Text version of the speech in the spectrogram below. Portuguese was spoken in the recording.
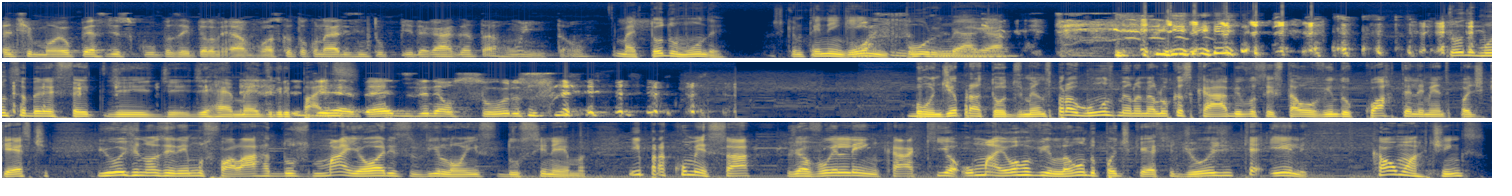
antemão, eu peço desculpas aí pela minha voz, que eu tô com o nariz entupido e a garganta ruim, então. Mas todo mundo, hein? Acho que não tem ninguém Nossa, puro em BH. todo mundo sob efeito de, de, de remédios gripais. De remédios e neossuros. Bom dia para todos, menos para alguns. Meu nome é Lucas Cabe, você está ouvindo o Quarto Elemento Podcast e hoje nós iremos falar dos maiores vilões do cinema. E para começar, já vou elencar aqui ó, o maior vilão do podcast de hoje, que é ele, Cal Martins.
